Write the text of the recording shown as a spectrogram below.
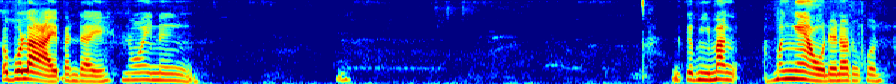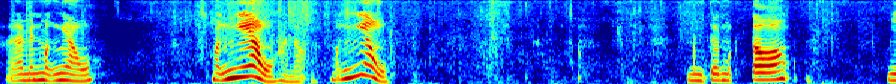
ก็บ่หลายปันใดน้อยหนึ่งมันก็มีมังมังแงวเด้เนาะทุกคนอันนั้นเป็นมังแงว มังเงี้ยวหันเนาะมังเงี้ยวมีต้นมักตอง มี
